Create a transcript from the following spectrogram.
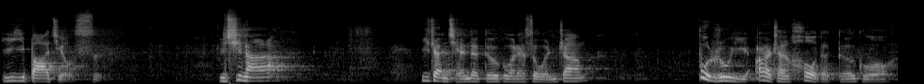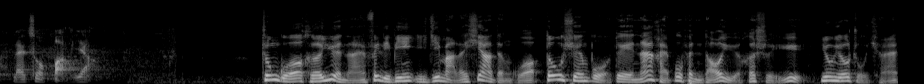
一八九四。与其拿一战前的德国来做文章，不如以二战后的德国来做榜样。中国和越南、菲律宾以及马来西亚等国都宣布对南海部分岛屿和水域拥有主权。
